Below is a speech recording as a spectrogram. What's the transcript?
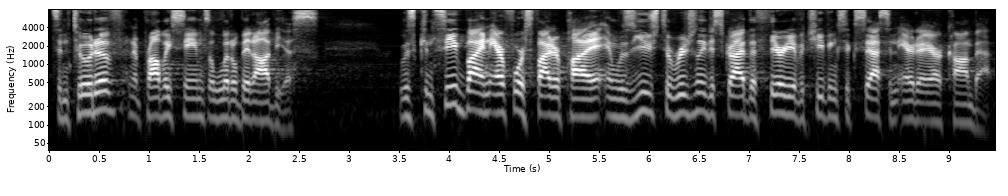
It's intuitive, and it probably seems a little bit obvious. It was conceived by an Air Force fighter pilot and was used to originally describe the theory of achieving success in air-to-air -air combat.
